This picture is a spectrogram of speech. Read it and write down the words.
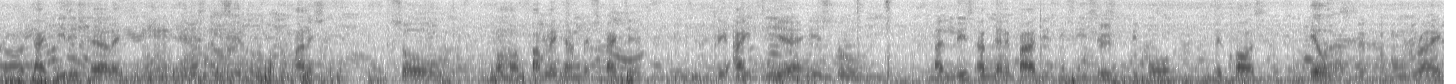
uh, diabetes early, it is easy to, to manage it. So, from a public health perspective, the idea is to at least identify these diseases before they cause illness, right?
